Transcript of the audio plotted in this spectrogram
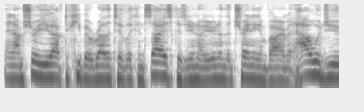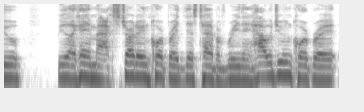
And I'm sure you have to keep it relatively concise because you know you're in the training environment. How would you be like, hey Max, try to incorporate this type of breathing? How would you incorporate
